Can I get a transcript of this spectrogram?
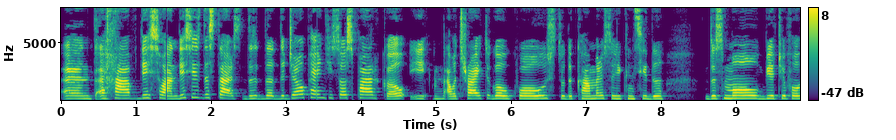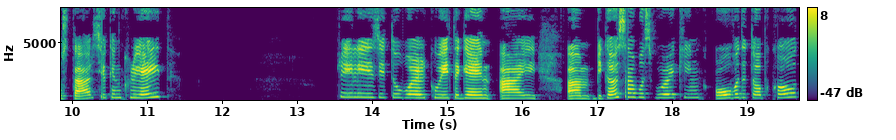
And I have this one. This is the stars. The, the, the gel paint is so sparkle. I will try to go close to the camera so you can see the, the small, beautiful stars you can create really easy to work with. Again i um because i was working over the top coat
